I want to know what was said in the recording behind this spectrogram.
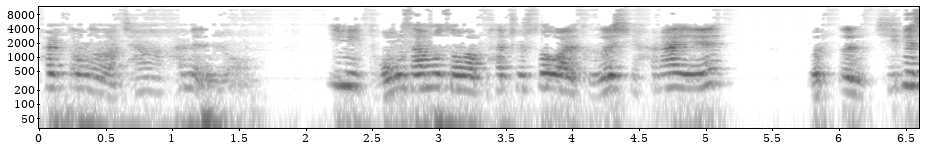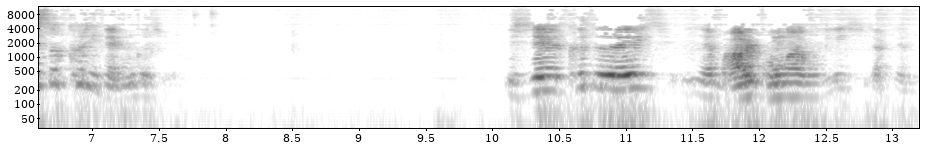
활동가가 장악하면요. 이미 동사무소와 파출소와 그것이 하나의 어떤 지배 서클이 되는 거죠. 이제 그들의 이제 마을 공화국이 시작된다.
